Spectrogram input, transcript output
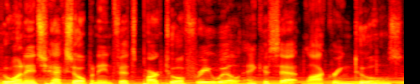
The 1 inch hex opening fits Park Tool freewheel and cassette lockring tools.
